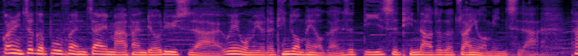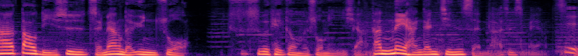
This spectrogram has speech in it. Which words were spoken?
关于这个部分，再麻烦刘律师啊？因为我们有的听众朋友可能是第一次听到这个专有名词啊，它到底是怎么样的运作？是是不是可以跟我们说明一下它的内涵跟精神啊是什么样子？是，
